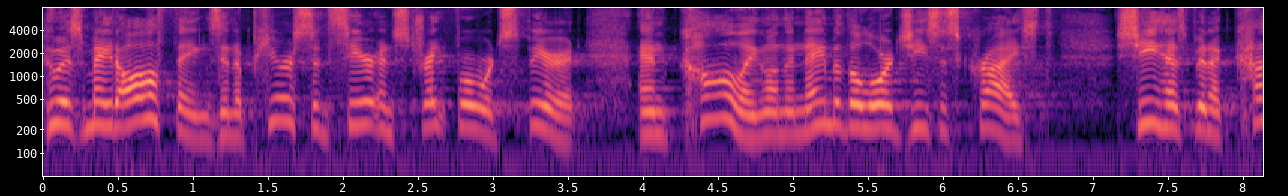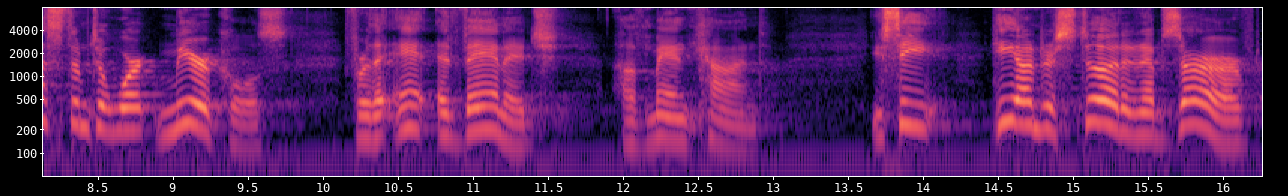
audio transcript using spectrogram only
who has made all things in a pure, sincere, and straightforward spirit, and calling on the name of the Lord Jesus Christ, she has been accustomed to work miracles for the advantage of mankind. You see, he understood and observed,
